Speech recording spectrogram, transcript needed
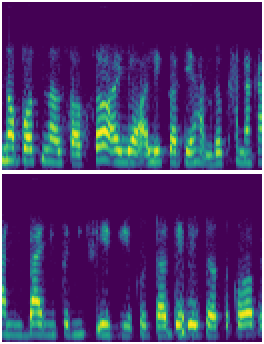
नपच्न सक्छ अहिले अलिकति हाम्रो खाना खाने बानी पनि फेरिएको छ। धेरै जसोको अब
